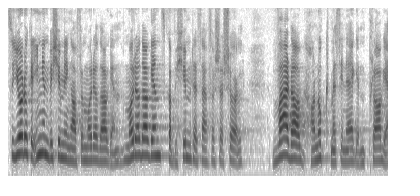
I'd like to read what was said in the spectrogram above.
Så gjør dere ingen bekymringer for morgendagen. Morgendagen skal bekymre seg for seg sjøl. Hver dag har nok med sin egen plage.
